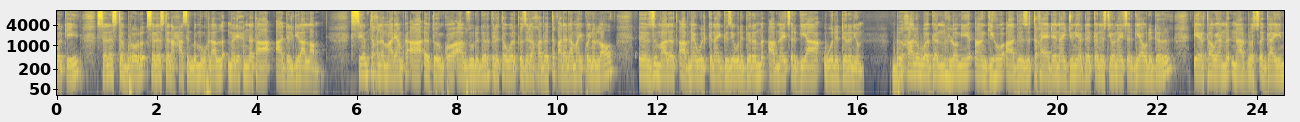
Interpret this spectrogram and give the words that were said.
ወርቂ ሰለስተ ብሩር ሰለስተ ናሓስን ብምውህላል መሪሕነታ ኣደልዲላ ኣላ ሴም ተኽለ ማርያም ከዓ እቲ እንኮ ኣብዚ ውድድር ክልተ ወርቂ ዝረኸበት ቀዳዳማይ ኮይኑ ኣሎ እዚ ማለት ኣብ ናይ ውልቂ ናይ ግዜ ውድድርን ኣብ ናይ ፅርግያ ውድድርን እዮም። ብካልእ ወገን ሎሚ አንጊሆ ኣብ ዝተኻየደ ናይ ጁኒየር ደቂ ኣንስትዮ ናይ ፅርግያ ውድድር ኤርትራውያን ናርዶስ ፀጋይን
